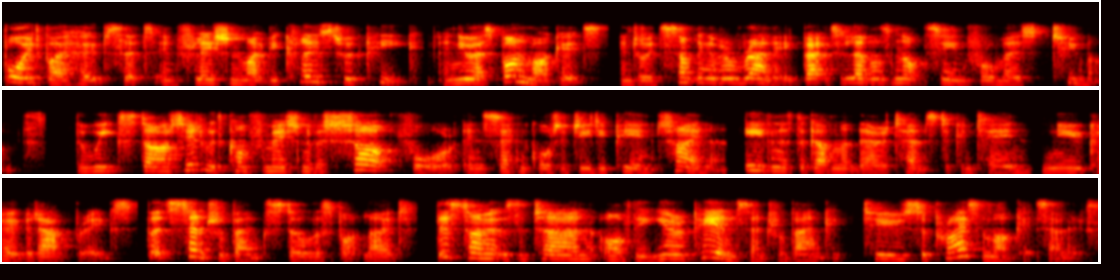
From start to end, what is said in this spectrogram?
buoyed by hopes that inflation might be close to a peak, and US bond markets enjoyed something of a rally back to levels not seen for almost two months. The week started with confirmation of a sharp fall in second quarter GDP in China, even as the government there attempts to contain new COVID outbreaks. But central banks stole the spotlight. This time it was the turn of the European Central Bank to surprise the markets, Alex.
